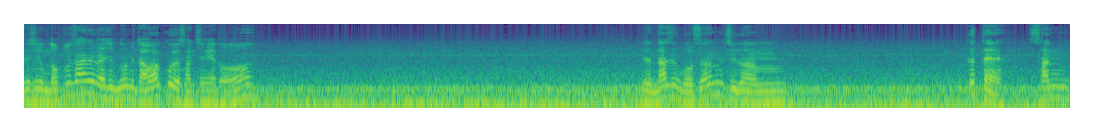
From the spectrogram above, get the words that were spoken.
우리가 지금 높은 산이라 지금 눈이 다 왔고요 산청에도 낮은 곳은 지금 끝에 산,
